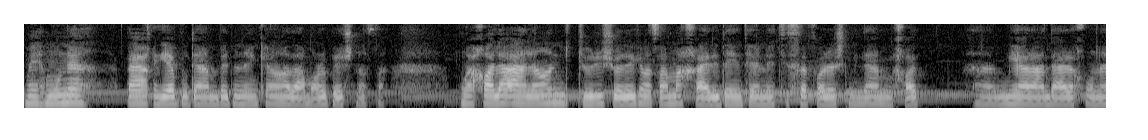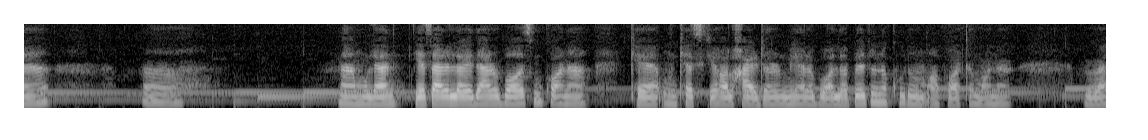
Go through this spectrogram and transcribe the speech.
مهمون بقیه بودم بدون اینکه آدم ها رو بشناسم. و حالا الان جوری شده که مثلا من خرید اینترنتی سفارش میدم می‌خواد میارن در خونه معمولا یه ذره لایه در رو باز می‌کنم که اون کسی که حال خریدار رو میاره بالا بدون کدوم آپارتمانه و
